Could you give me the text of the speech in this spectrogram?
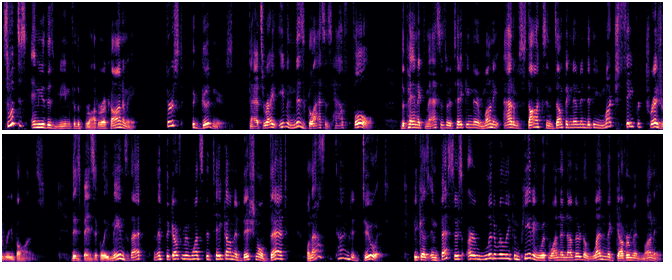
So what does any of this mean for the broader economy? First, the good news. That's right, even this glass is half full. The panicked masses are taking their money out of stocks and dumping them into the much safer treasury bonds. This basically means that if the government wants to take on additional debt, well now's the time to do it. Because investors are literally competing with one another to lend the government money.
